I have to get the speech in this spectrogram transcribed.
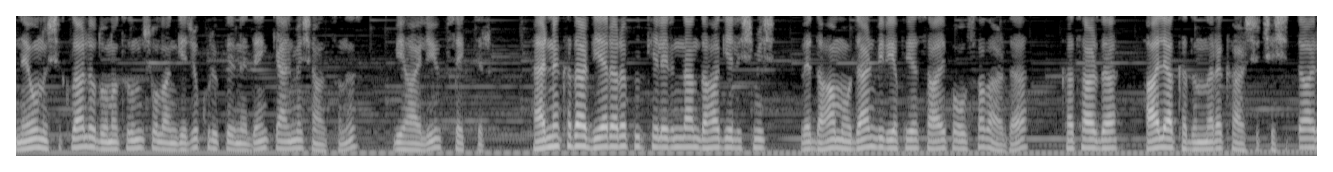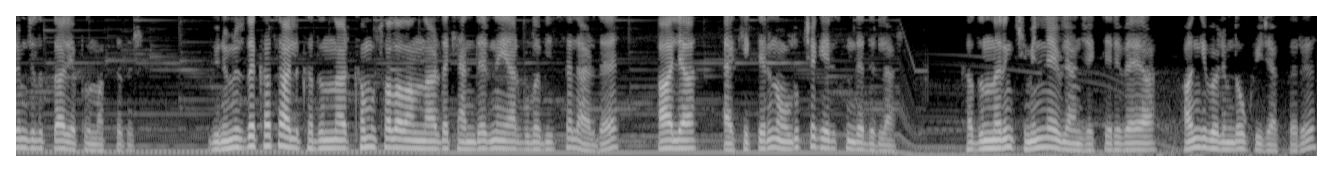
neon ışıklarla donatılmış olan gece kulüplerine denk gelme şansınız bir hayli yüksektir. Her ne kadar diğer Arap ülkelerinden daha gelişmiş ve daha modern bir yapıya sahip olsalar da Katar'da hala kadınlara karşı çeşitli ayrımcılıklar yapılmaktadır. Günümüzde Katarlı kadınlar kamusal alanlarda kendilerine yer bulabilseler de hala erkeklerin oldukça gerisindedirler. Kadınların kiminle evlenecekleri veya hangi bölümde okuyacakları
